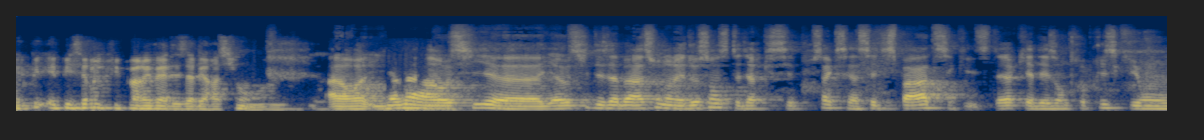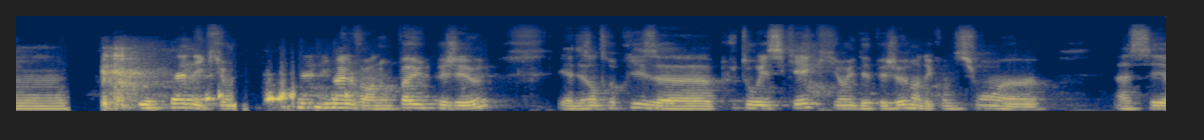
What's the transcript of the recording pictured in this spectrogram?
Et puis, et puis c'est vrai qu'il peut arriver à des aberrations. Hein. Alors il y en a aussi, euh, il y a aussi des aberrations dans les deux sens. C'est-à-dire que c'est pour ça que c'est assez disparate. C'est-à-dire qu'il y a des entreprises qui ont et qui ont du mal, voire n'ont pas eu de PGE. Et il y a des entreprises plutôt risquées qui ont eu des PGE dans des conditions euh, assez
